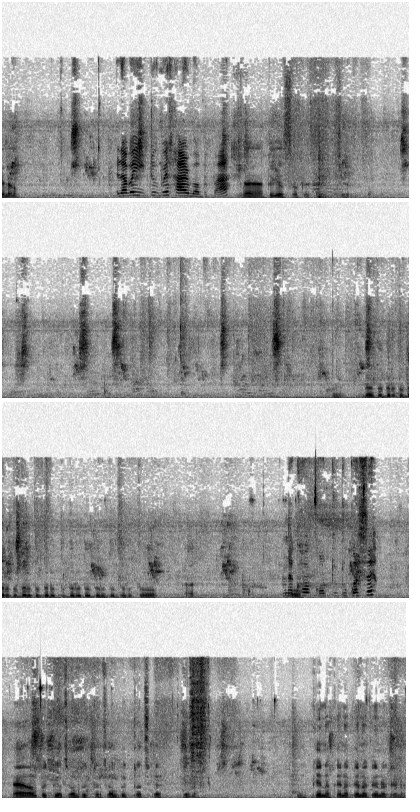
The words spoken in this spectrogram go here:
খেয়ে নাও এটা আবার ইউটিউবে ছাড়বো বাবা হ্যাঁ হ্যাঁ ঠিক আছে ওকে দ্রুত দ্রুত দ্রুত দ্রুত দ্রুত দ্রুত দ্রুত দ্রুত হ্যাঁ দেখো কতটুকু আছে হ্যাঁ অল্প একটু আছে অল্প একটু আছে অল্প একটু আছে হ্যাঁ খেয়ে নাও হুম, খেয়ে নাও খেয়ে নাও খেয়ে নাও খেয়ে নাও খেয়ে নাও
